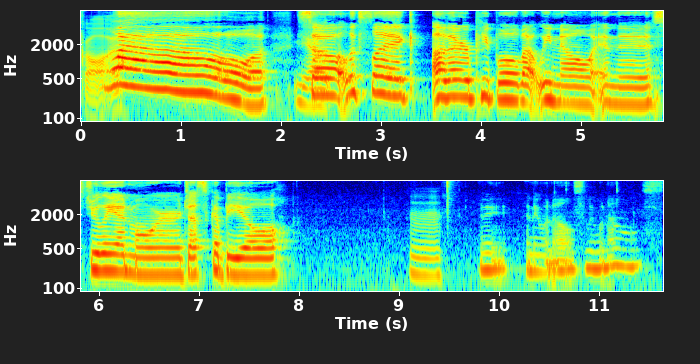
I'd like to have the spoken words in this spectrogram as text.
god. Wow. Yeah. So it looks like other people that we know in this Julianne Moore, Jessica Biel. Hmm. Any, anyone else? Anyone else?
